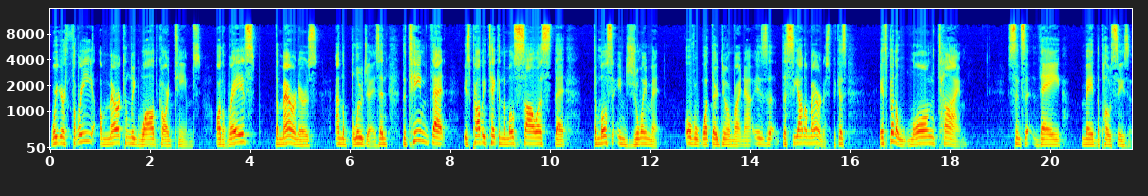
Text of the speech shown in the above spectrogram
where your three American League wildcard teams are the Rays, the Mariners, and the Blue Jays. And the team that is probably taking the most solace, that the most enjoyment over what they're doing right now is uh, the Seattle Mariners because it's been a long time since they made the postseason.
